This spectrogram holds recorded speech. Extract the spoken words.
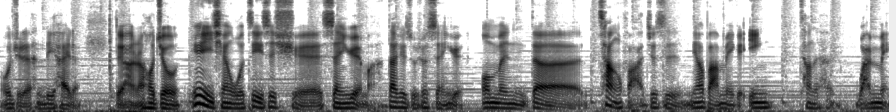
我觉得很厉害的，对啊，然后就因为以前我自己是学声乐嘛，大学主修声乐，我们的唱法就是你要把每个音唱得很完美，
